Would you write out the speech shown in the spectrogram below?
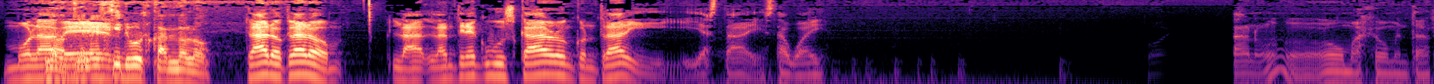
mola No, ver... tienes que ir buscándolo. Claro, claro. La, la han tenido que buscar o encontrar y, y ya está. Y está guay. Ah, ¿no? O más que comentar.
